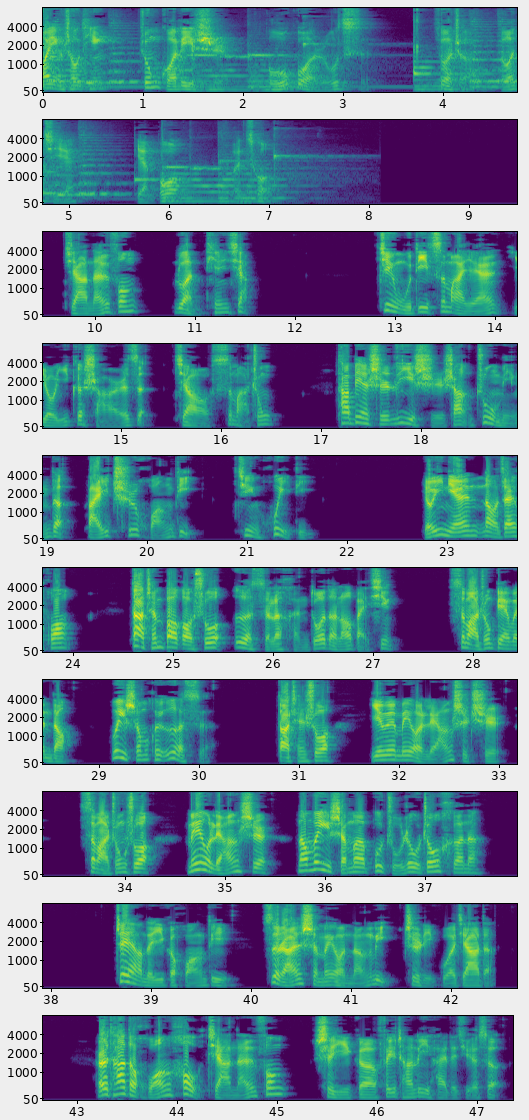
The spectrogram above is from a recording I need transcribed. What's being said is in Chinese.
欢迎收听《中国历史不过如此》，作者罗杰，演播文措。贾南风乱天下。晋武帝司马炎有一个傻儿子，叫司马衷，他便是历史上著名的白痴皇帝晋惠帝。有一年闹灾荒，大臣报告说饿死了很多的老百姓，司马衷便问道：“为什么会饿死？”大臣说：“因为没有粮食吃。”司马衷说：“没有粮食，那为什么不煮肉粥喝呢？”这样的一个皇帝，自然是没有能力治理国家的。而他的皇后贾南风是一个非常厉害的角色。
